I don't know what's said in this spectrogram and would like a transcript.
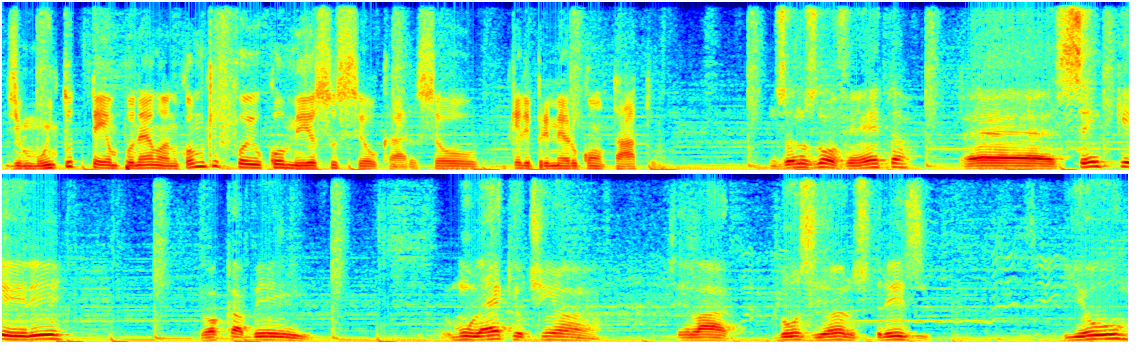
de muito tempo, né, mano? Como que foi o começo seu, cara? O seu, aquele primeiro contato? Nos anos 90, é, sem querer, eu acabei. Moleque, eu tinha, sei lá, 12 anos, 13. E eu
